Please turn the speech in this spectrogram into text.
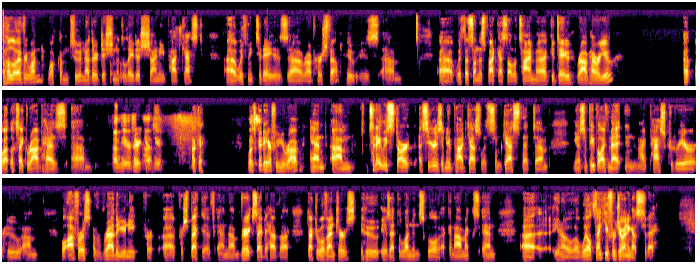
Hello, everyone. Welcome to another edition of the latest Shiny podcast. Uh, with me today is uh, Rob Hirschfeld, who is um, uh, with us on this podcast all the time. Uh, good day, Rob. How are you? Oh, well, it looks like Rob has. Um, I'm here. There you I'm here. Okay. Well, it's good to hear from you, Rob. And um, today we start a series of new podcasts with some guests that, um, you know, some people I've met in my past career who um, will offer us a rather unique per, uh, perspective. And I'm very excited to have uh, Dr. Will Venters, who is at the London School of Economics. And, uh, you know, uh, Will, thank you for joining us today.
